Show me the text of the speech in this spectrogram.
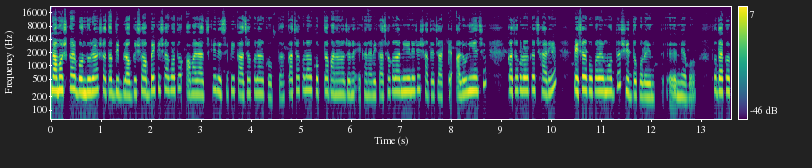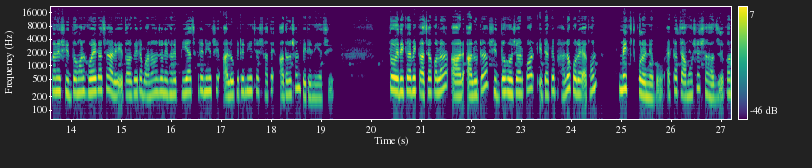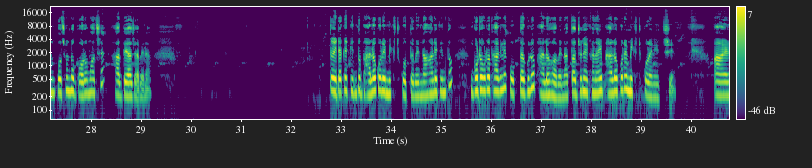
নমস্কার বন্ধুরা, শতাব্দী ব্লগে সবাইকে স্বাগত। আমার আজকে রেসিপি কাঁচা কলার কোপ্তা। কাঁচা কলার কোপ্তা বানানোর জন্য এখানে আমি কাঁচা কলা নিয়ে নিয়েছি সাথে চারটে আলু নিয়েছি। কাঁচা কলারকে ছাড়িয়ে প্রেশার কুকারের মধ্যে সিদ্ধ করে নেব। তো দেখো এখানে সিদ্ধ আমার হয়ে গেছে, আর এই তরকারিটা বানানোর জন্য এখানে পেঁয়াজ কেটে নিয়েছি, আলু কেটে নিয়েছি, আর সাথে আদা রসুন পেটে নিয়েছি। তো এদিকে আমি কাঁচা কলা আর আলুটা সিদ্ধ হয়ে যাওয়ার পর এটাকে ভালো করে এখন মিক্সড করে নেব, একটা চামচের সাহায্যে। কারণ প্রচণ্ড গরম আছে, হাত দেওয়া যাবে না। তো এটাকে কিন্তু ভালো করে মিক্সড করতে হবে। না হলে কিন্তু গোটা গোটা থাকলে কোপ্তাগুলো ভালো হবে না। তার জন্য এখানে আমি ভালো করে মিক্সড করে নিচ্ছি। আর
